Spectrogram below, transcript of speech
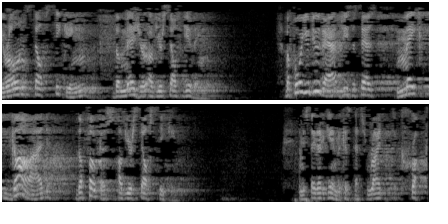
your own self-seeking the measure of your self-giving. Before you do that, Jesus says, make God the focus of your self-seeking. Let me say that again because that's right at the crux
